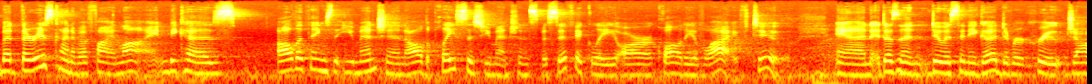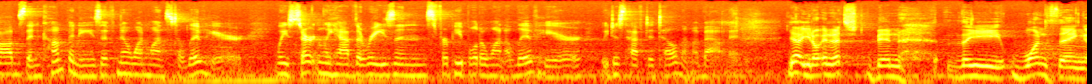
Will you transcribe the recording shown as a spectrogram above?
but there is kind of a fine line because all the things that you mentioned, all the places you mentioned specifically are quality of life too. And it doesn't do us any good to recruit jobs and companies if no one wants to live here. We certainly have the reasons for people to want to live here. We just have to tell them about it. Yeah, you know, and that's been the one thing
